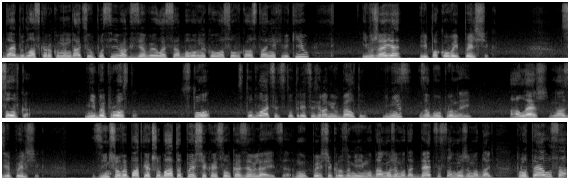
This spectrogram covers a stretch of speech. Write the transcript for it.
Дай, будь ласка, рекомендацію. У посівах з'явилася бавовникова совка останніх віків, і вже є ріпаковий пильщик. Совка. Ніби просто. 100, 120, 130 грамів белту вніс, забув про неї. Але ж у нас є пильщик. З іншого випадку, якщо багато пильщика і совка з'являється, ну, пильщик розуміємо, да, можемо дати дециса, можемо дати протеуса,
